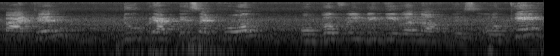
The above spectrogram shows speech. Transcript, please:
pattern. Do practice at home. Homework will be given of this. Okay?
